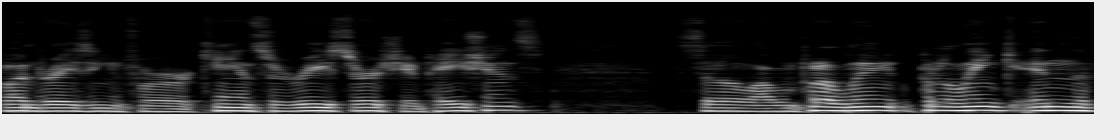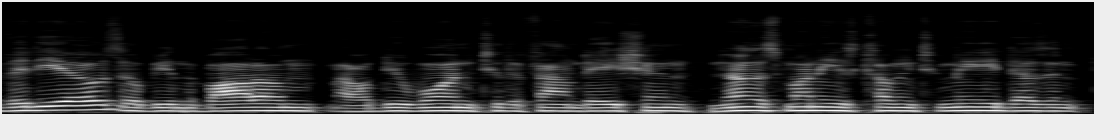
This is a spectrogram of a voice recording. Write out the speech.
fundraising for cancer research and patients. So I will put a link put a link in the videos. It'll be in the bottom. I'll do one to the foundation. None of this money is coming to me. It doesn't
